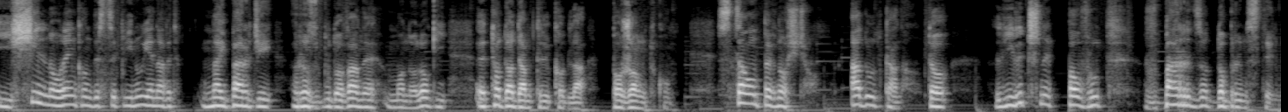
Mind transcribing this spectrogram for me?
i silną ręką dyscyplinuje nawet najbardziej rozbudowane monologi, to dodam tylko dla porządku. Z całą pewnością Adult Kanal to liryczny powrót w bardzo dobrym stylu.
